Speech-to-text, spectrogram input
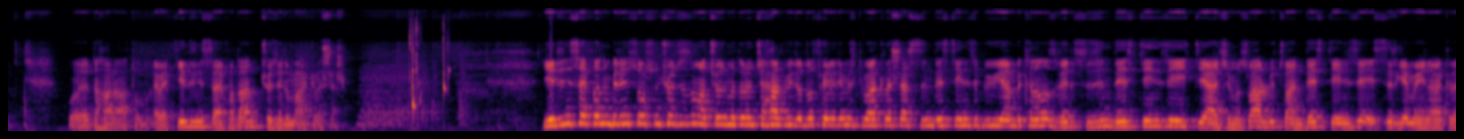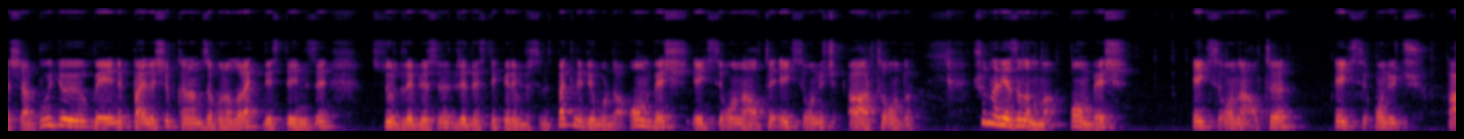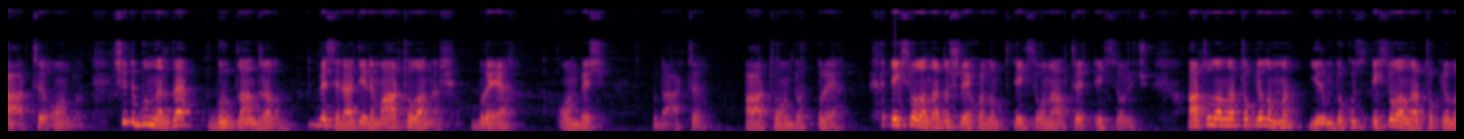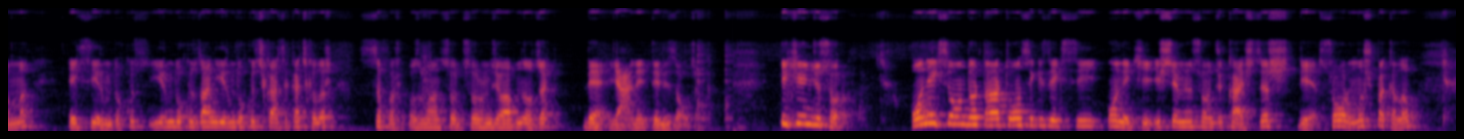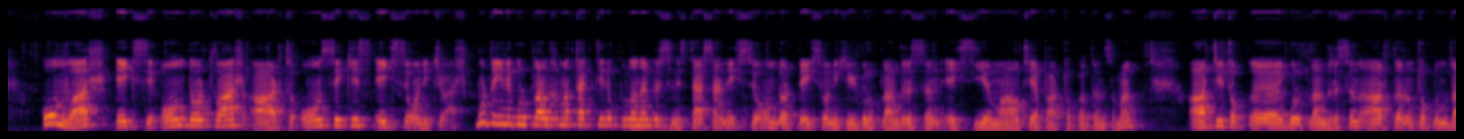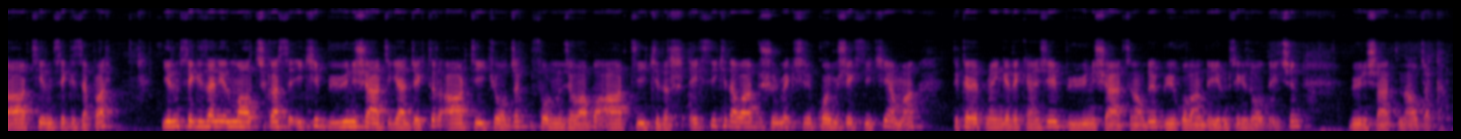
Böyle daha rahat olur. Evet 7. sayfadan çözelim arkadaşlar. 7. sayfanın birinci sorusunu çözeceğiz ama çözmeden önce her videoda söylediğimiz gibi arkadaşlar sizin desteğinizi büyüyen bir kanalız ve sizin desteğinize ihtiyacımız var. Lütfen desteğinizi esirgemeyin arkadaşlar. Bu videoyu beğenip paylaşıp kanalımıza abone olarak desteğinizi sürdürebilirsiniz. Bize destek verebilirsiniz. Bak ne diyor burada? 15, eksi 16, eksi 13, artı 14. Şunları yazalım mı? 15, eksi 16, eksi 13, artı 14. Şimdi bunları da gruplandıralım. Mesela diyelim artı olanlar buraya 15, bu da artı, artı 14 buraya. Eksi olanları da şuraya koyalım. Eksi 16, eksi 13. Artı olanları toplayalım mı? 29. Eksi olanları toplayalım mı? Eksi 29. 29'dan 29 çıkarsa kaç kalır? 0. O zaman sor sorunun cevabı ne olacak? D yani deniz olacak. İkinci soru. 10 eksi 14 artı 18 eksi 12 işleminin sonucu kaçtır diye sormuş. Bakalım. 10 var, eksi 14 var, artı 18, eksi 12 var. Burada yine gruplandırma taktiğini kullanabilirsin. İstersen eksi 14 ile eksi 12'yi gruplandırırsın. Eksi 26 yapar topladığın zaman. Artıyı top, e, gruplandırırsın. Artıların toplamı da artı 28 yapar. 28'den 26 çıkarsa 2 büyüğün işareti gelecektir. Artı 2 olacak. Bu sorunun cevabı artı 2'dir. Eksi 2 de var düşürmek için koymuş eksi 2 ama dikkat etmen gereken şey büyüğün işaretini alıyor. Büyük olan da 28 olduğu için büyüğün işaretini alacak.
